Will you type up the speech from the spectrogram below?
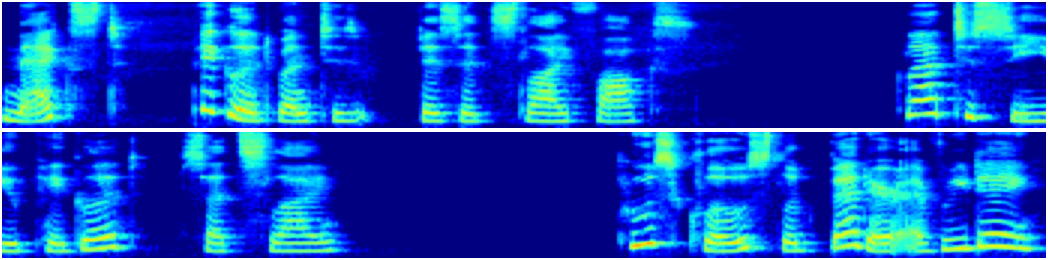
Next, Piglet went to visit Sly Fox. Glad to see you, Piglet, said Sly. Pooh's clothes look better every day.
